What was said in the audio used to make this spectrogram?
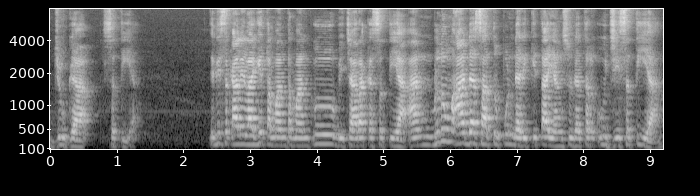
juga setia. Jadi sekali lagi teman-temanku bicara kesetiaan, belum ada satupun dari kita yang sudah teruji setia.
